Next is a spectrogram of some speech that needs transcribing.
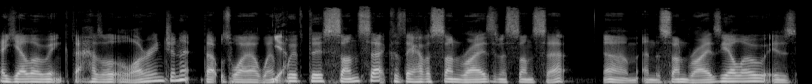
a yellow ink that has a little orange in it. That was why I went yeah. with this sunset because they have a sunrise and a sunset um, and the sunrise yellow is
